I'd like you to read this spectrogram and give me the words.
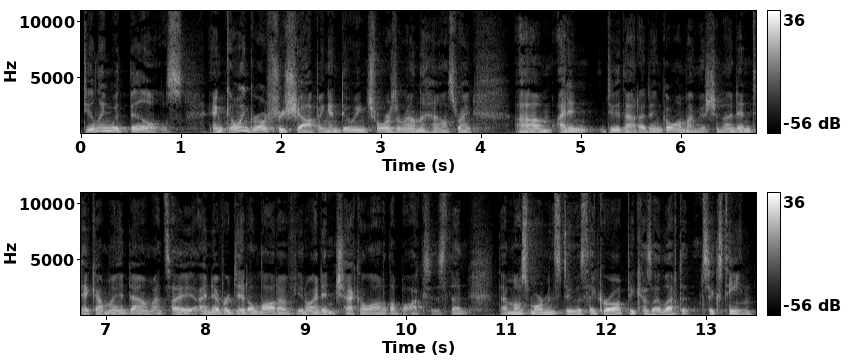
dealing with bills and going grocery shopping and doing chores around the house, right? Um, I didn't do that. I didn't go on my mission. I didn't take out my endowments. I, I never did a lot of, you know, I didn't check a lot of the boxes that, that most Mormons do as they grow up because I left at 16.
